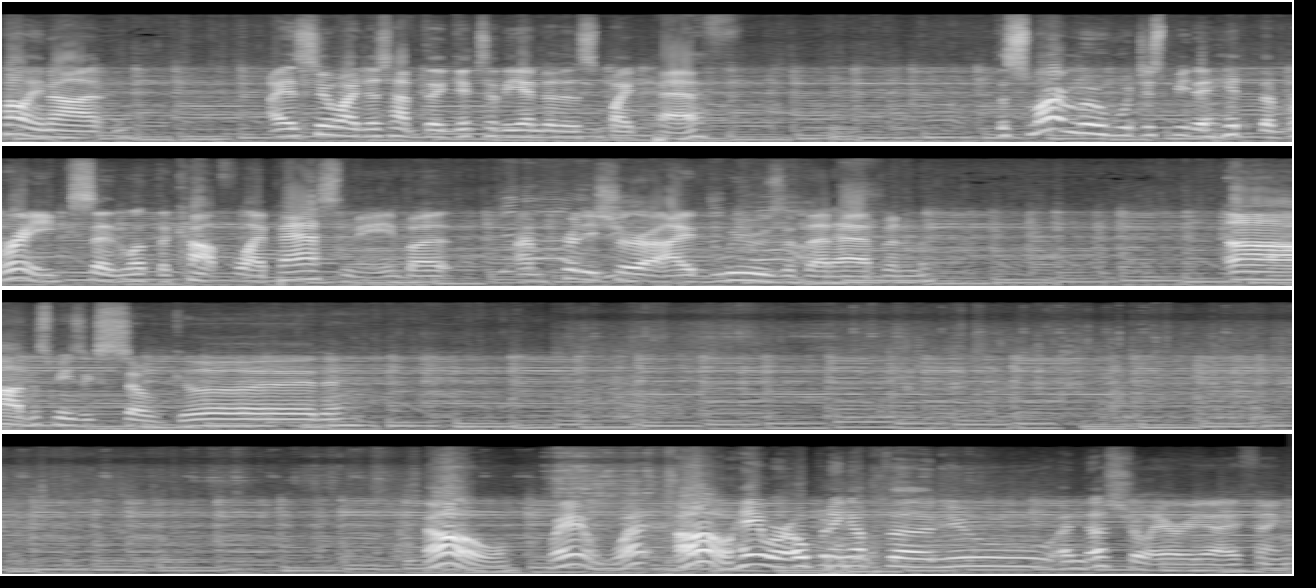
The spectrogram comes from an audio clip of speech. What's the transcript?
Probably not. I assume I just have to get to the end of this bike path. The smart move would just be to hit the brakes and let the cop fly past me, but I'm pretty sure I'd lose if that happened. Ah, this music's so good. Oh, wait, what? Oh, hey, we're opening up the new industrial area, I think.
